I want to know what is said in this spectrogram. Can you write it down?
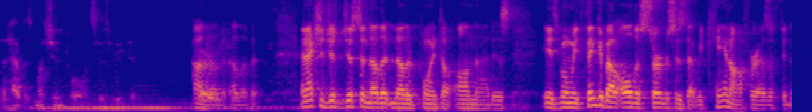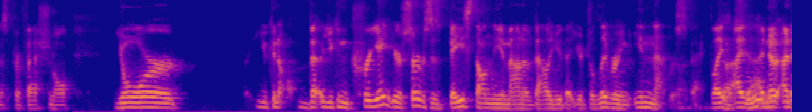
that have as much influence as we do. I love it. I love it. And actually, just, just another another point on that is is when we think about all the services that we can offer as a fitness professional, your you can you can create your services based on the amount of value that you're delivering in that respect. Like I, I know I,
